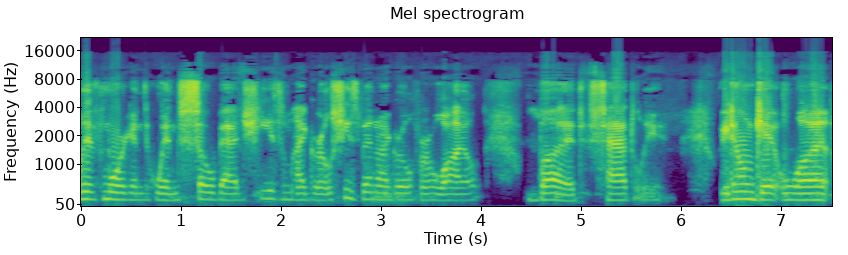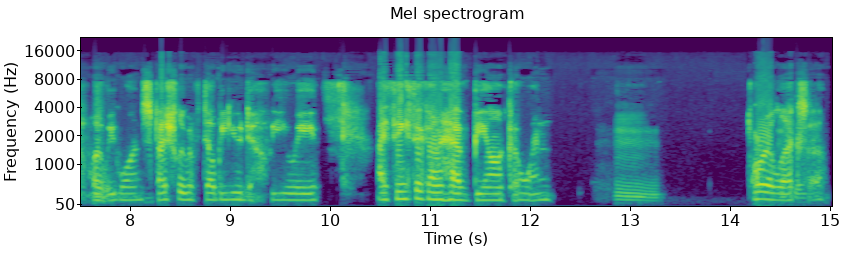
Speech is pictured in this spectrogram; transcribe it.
Liv Morgan to win so bad. She's my girl. She's been my girl for a while, but sadly, we don't get what what we want, especially with WWE. I think they're gonna have Bianca win Hmm. or Alexa.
